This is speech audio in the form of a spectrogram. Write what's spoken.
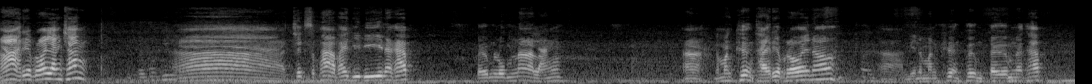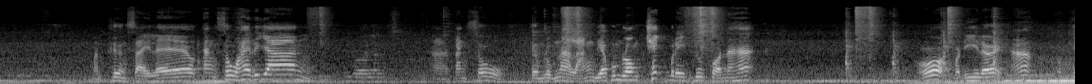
อ่าเรียบร้อยยังช่างอ่าเช็คสภาพให้ดีๆนะครับ เติมลมหน้าหลังอ่าน้ำมันเครื่องถ่ายเรียบร้อยเนาะอ่ามีน้ำมันเครื่องเพิ่มเติมนะครับ มันเครื่องใส่แล้วตั้งโซ่ให้หรือยังอ่าตั้งโซ่ เติมลมหน้าหลัง เดี๋ยวผมลองเช็คเบรกดูก่อนนะฮะ โอ้พอดีเลยอะโอเค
